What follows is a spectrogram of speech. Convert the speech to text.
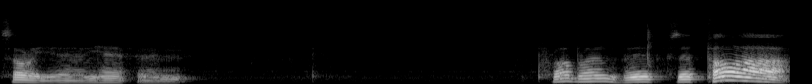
Sorry, uh, we have um, problem with the power.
